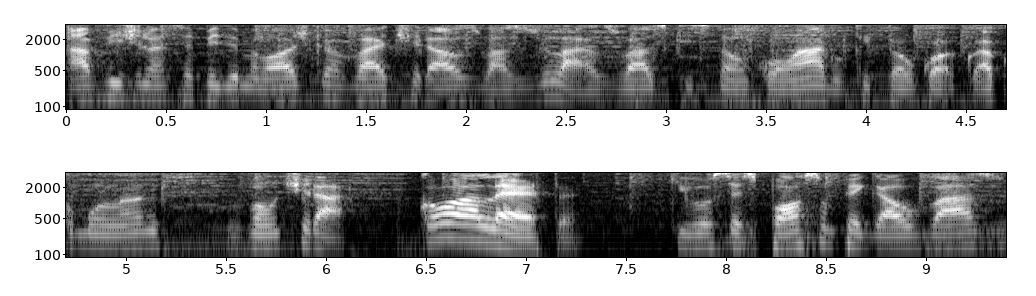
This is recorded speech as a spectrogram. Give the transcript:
a vigilância epidemiológica vai tirar os vasos de lá. Os vasos que estão com água, que estão acumulando, vão tirar. Qual o alerta? Que vocês possam pegar o vaso,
